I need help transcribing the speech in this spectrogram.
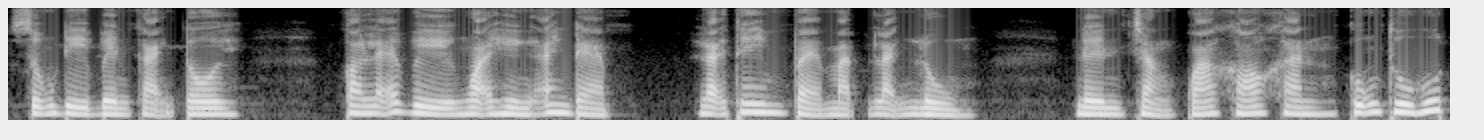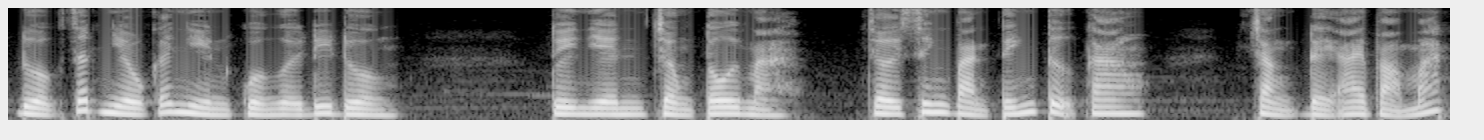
Dũng đi bên cạnh tôi, có lẽ vì ngoại hình anh đẹp, lại thêm vẻ mặt lạnh lùng, nên chẳng quá khó khăn cũng thu hút được rất nhiều cái nhìn của người đi đường. Tuy nhiên chồng tôi mà, trời sinh bản tính tự cao, chẳng để ai vào mắt.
